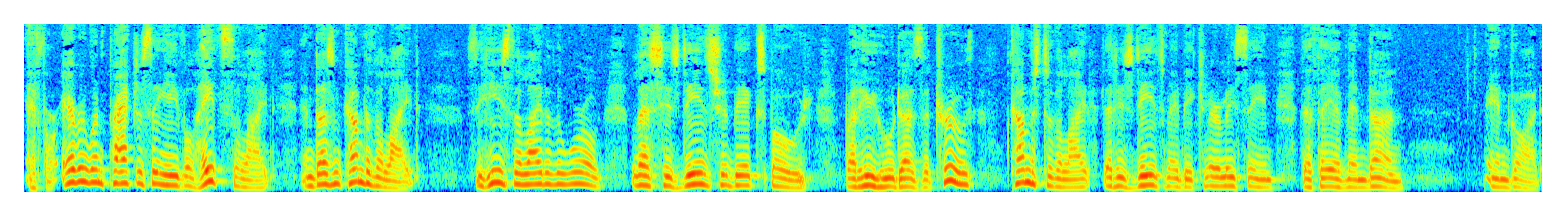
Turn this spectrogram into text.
And for everyone practicing evil hates the light and doesn't come to the light. See, he's the light of the world, lest his deeds should be exposed. But he who does the truth comes to the light, that his deeds may be clearly seen, that they have been done in God.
